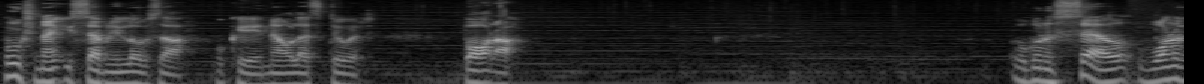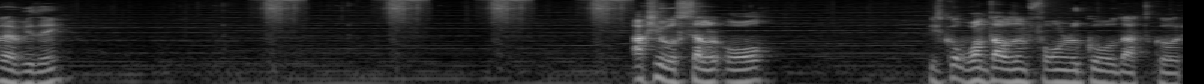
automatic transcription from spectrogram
Bush 97, he loves that. Okay, now let's do it. Barter. We're going to sell one of everything. Actually, we'll sell it all. He's got 1,400 gold, that's good.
